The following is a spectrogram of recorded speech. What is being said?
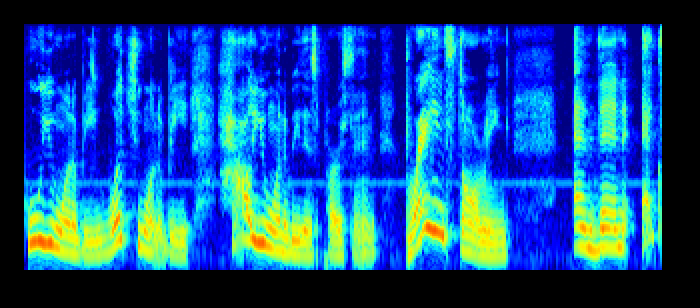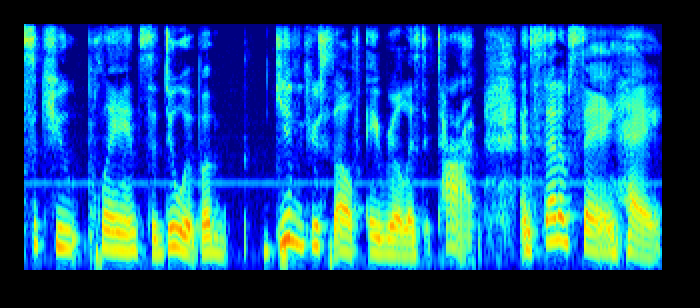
who you want to be, what you want to be, how you want to be this person, brainstorming, and then execute plans to do it. But give yourself a realistic time. Instead of saying, hey,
